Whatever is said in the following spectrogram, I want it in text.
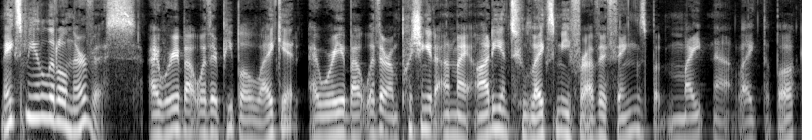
makes me a little nervous. I worry about whether people like it. I worry about whether I'm pushing it on my audience who likes me for other things but might not like the book.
